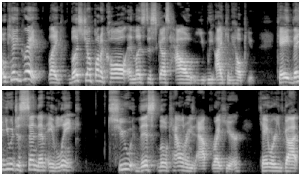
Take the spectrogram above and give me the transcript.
okay great like let's jump on a call and let's discuss how you, we I can help you. Okay, then you would just send them a link to this little calendar app right here Okay, where you've got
